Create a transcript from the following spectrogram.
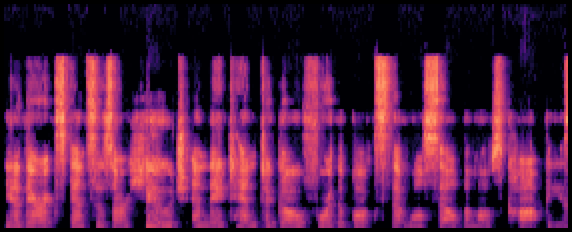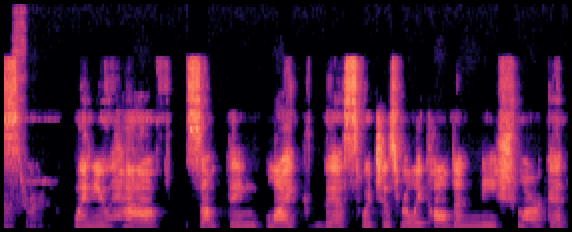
You know, their expenses are huge and they tend to go for the books that will sell the most copies. That's right. When you have something like this, which is really called a niche market,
